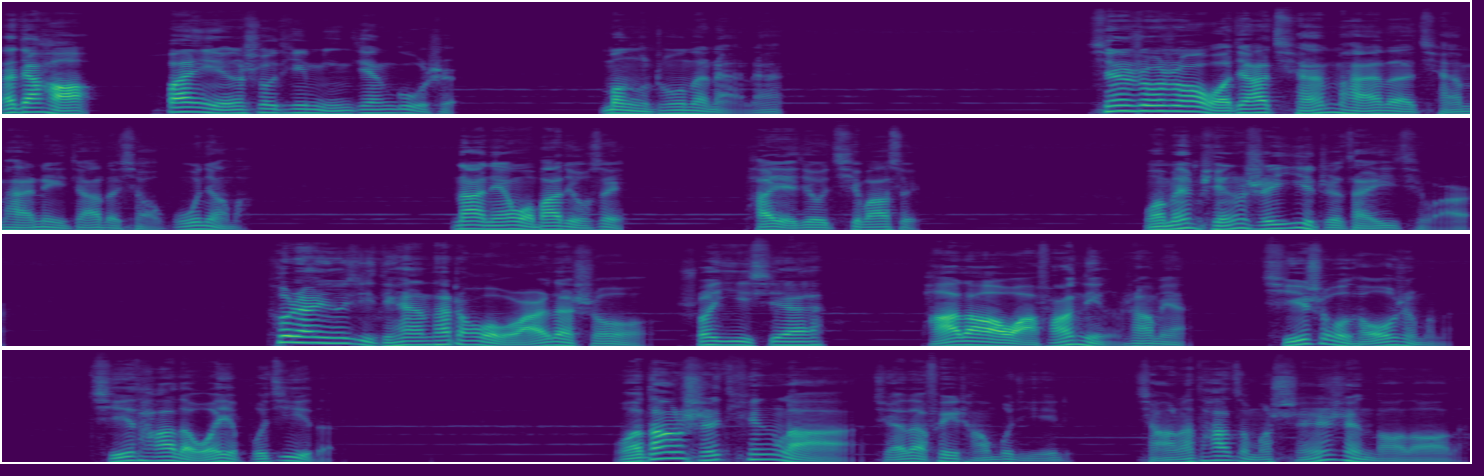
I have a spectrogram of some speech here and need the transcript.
大家好，欢迎收听民间故事《梦中的奶奶》。先说说我家前排的前排那家的小姑娘吧。那年我八九岁，她也就七八岁。我们平时一直在一起玩。突然有几天，她找我玩的时候，说一些爬到瓦房顶上面、骑兽头什么的，其他的我也不记得。我当时听了，觉得非常不吉利，想着她怎么神神叨叨的，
